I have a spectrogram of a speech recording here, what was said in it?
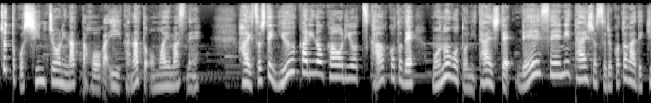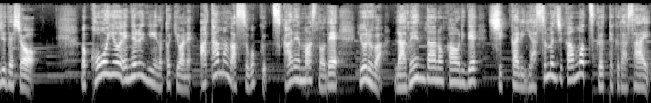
ちょっとこう慎重になった方がいいかなと思いますね。はい。そしてユーカリの香りを使うことで物事に対して冷静に対処することができるでしょう。まあ、こういうエネルギーの時はね、頭がすごく疲れますので、夜はラベンダーの香りでしっかり休む時間も作ってください。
